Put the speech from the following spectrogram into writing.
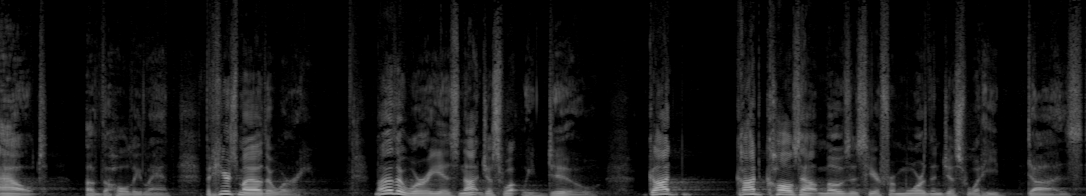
out of the Holy Land. But here's my other worry. My other worry is not just what we do. God, God calls out Moses here for more than just what he does.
